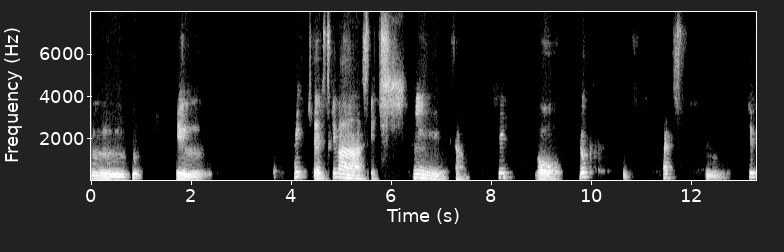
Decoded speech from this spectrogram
9、10。はい、一息つきます。1、2、3、4、5、6、7、8、9、10。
